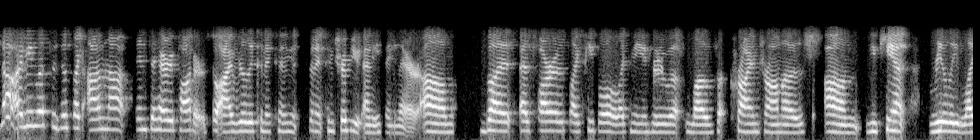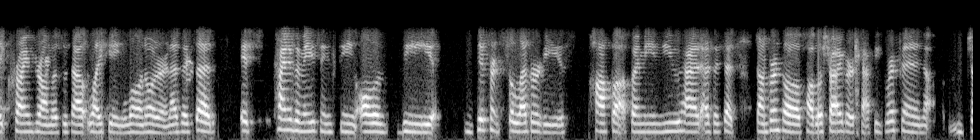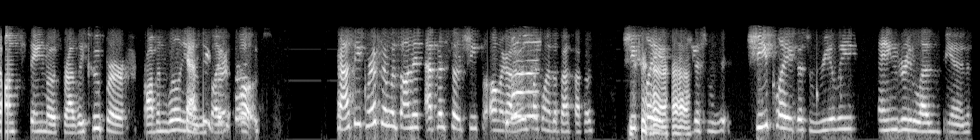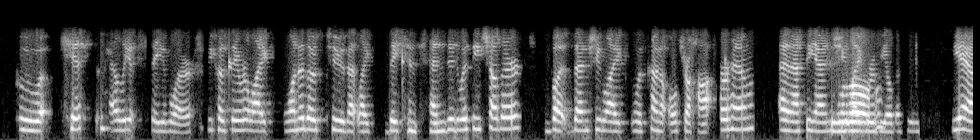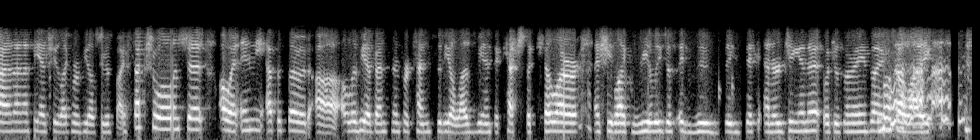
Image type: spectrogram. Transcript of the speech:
No, I mean, listen, just like I'm not into Harry Potter, so I really couldn't couldn't contribute anything there. Um, but as far as like people like me who love crime dramas, um, you can't really like crime dramas without liking Law and Order. And as I said, it's kind of amazing seeing all of the different celebrities pop up. I mean, you had, as I said, Jon Bernthal, Pablo Schreiber, Kathy Griffin, John Stamos, Bradley Cooper, Robin Williams, Kathy like Griffin? oh, Kathy Griffin was on an episode. She oh my god, it was like one of the best episodes. She played this. She played this really angry lesbian who kissed Elliot Stabler because they were like one of those two that like they contended with each other, but then she like was kind of ultra hot for him, and at the end she Whoa. like revealed that he was yeah, and then at the end she like revealed she was bisexual and shit. Oh, and in the episode, uh Olivia Benson pretends to be a lesbian to catch the killer, and she like really just exudes big dick energy in it, which is amazing. So like,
